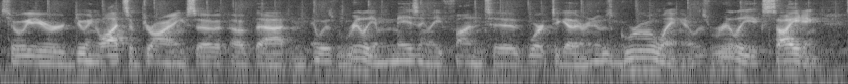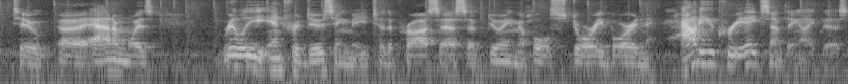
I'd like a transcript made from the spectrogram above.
so we were doing lots of drawings of, of that, and it was really amazingly fun to work together, and it was grueling, it was really exciting Uh, Adam was really introducing me to the process of doing the whole storyboard and how do you create something like this.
